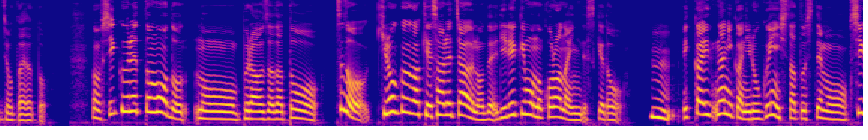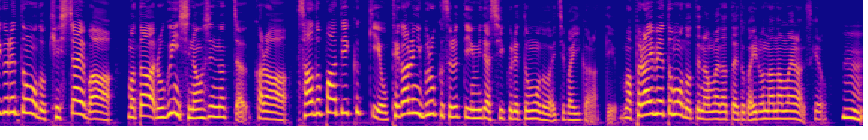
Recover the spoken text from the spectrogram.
状態だとシークレットモードのブラウザだと都度記録が消されちゃうので履歴も残らないんですけどうん。一回何かにログインしたとしてもシークレットモードを消しちゃえばまたログインし直しになっちゃうからサードパーティークッキーを手軽にブロックするっていう意味ではシークレットモードが一番いいかなっていう。まあプライベートモードって名前だったりとかいろんな名前なんですけど。うん。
